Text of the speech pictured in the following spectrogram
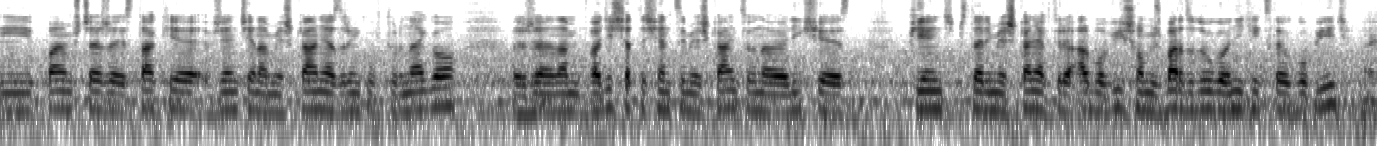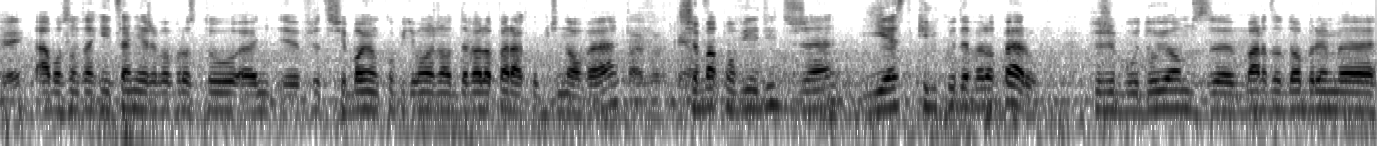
i powiem szczerze, jest takie wzięcie na mieszkania z rynku wtórnego, że nam 20 tysięcy mieszkańców, na Eliksie jest 5-4 mieszkania, które albo wiszą już bardzo długo, nikt nie chce tego kupić, Okej. albo są w takiej cenie, że po prostu e, wszyscy się boją kupić, można od dewelopera kupić nowe. Tak, Trzeba powiedzieć, że jest kilku deweloperów, którzy budują z bardzo dobrym, e, e,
